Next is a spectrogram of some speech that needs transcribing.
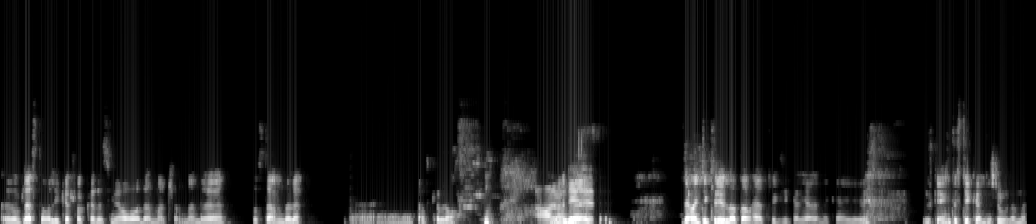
de flesta var lika chockade som jag var den matchen, men det, då stämde det eh, ganska bra. ja, men det... det har inte kryllat av hattricks i karriären, det, kan ju, det ska jag inte sticka under stolen med.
